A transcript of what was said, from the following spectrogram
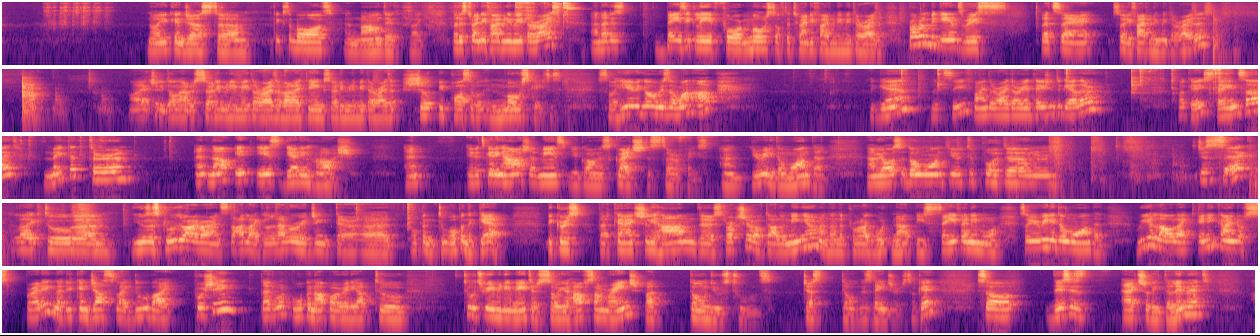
Now you can just um, fix the balls and mount it like that is 25 millimeter rise and that is basically for most of the 25 millimeter riser. Problem begins with let's say 35 millimeter risers. I actually don't have a 30 millimeter riser but I think 30 millimeter riser should be possible in most cases. So here we go with the OneUp. Again let's see find the right orientation together Okay, stay inside, make that turn, and now it is getting harsh. And if it's getting harsh, that means you're gonna scratch the surface, and you really don't want that. And we also don't want you to put, um, just a sec, like to um, use a screwdriver and start like leveraging the uh, open to open the gap, because that can actually harm the structure of the aluminium and then the product would not be safe anymore. So you really don't want that. We allow like any kind of spreading that you can just like do by pushing that would open up already up to 2-3 millimeters. So you have some range but don't use tools. Just don't, it's dangerous, okay? So this is actually the limit.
